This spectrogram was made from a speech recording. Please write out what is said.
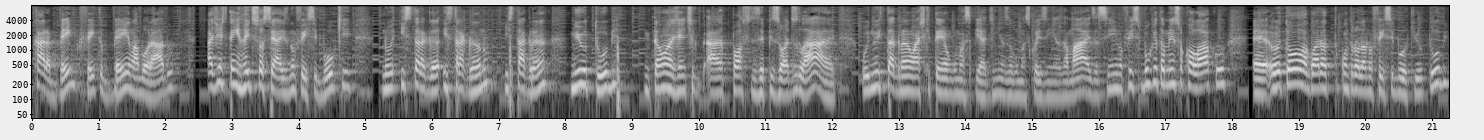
cara, bem feito, bem elaborado. A gente tem redes sociais no Facebook, no Instagram, Instagram, no YouTube. Então a gente ah, posta os episódios lá. No Instagram eu acho que tem algumas piadinhas, algumas coisinhas a mais, assim. No Facebook eu também só coloco. É, eu tô agora controlando o Facebook e o YouTube.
